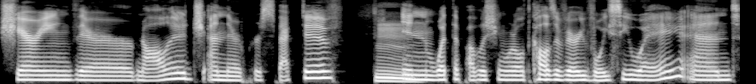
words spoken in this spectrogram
sharing their knowledge and their perspective Hmm. in what the publishing world calls a very voicey way. And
